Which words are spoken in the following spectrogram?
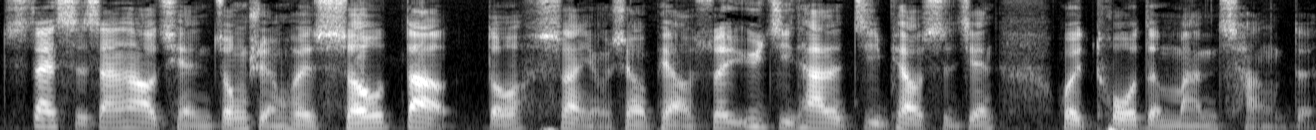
在十三号前中选会收到都算有效票，所以预计他的计票时间会拖得蛮长的。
